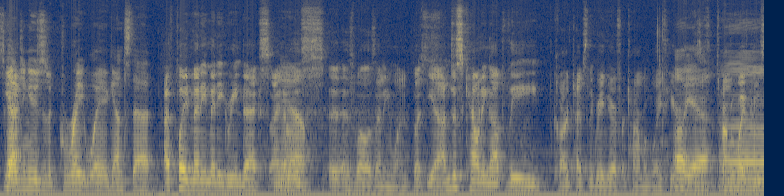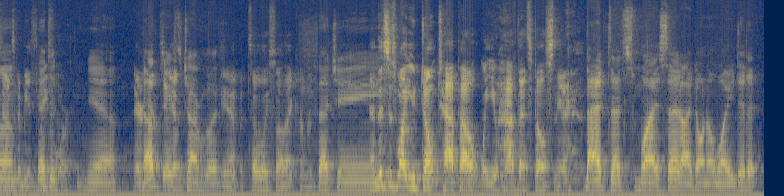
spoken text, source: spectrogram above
scavenging ooze is a great way against that. I've played many, many green decks. I know Yeah. this uh, as well as anyone. But yeah, I'm just counting up the card types in the graveyard for Tarmogoyf here. Oh because yeah, If Tarmogoyf comes down, it's Um, going to be a that's 3 4. yeah. There it oh, there's yep. the Tarmogoyf. Yeah, but totally saw that coming. Fetching. And this is why you don't tap out when you have that spell snare. that. That's why I said I don't know why he did it.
